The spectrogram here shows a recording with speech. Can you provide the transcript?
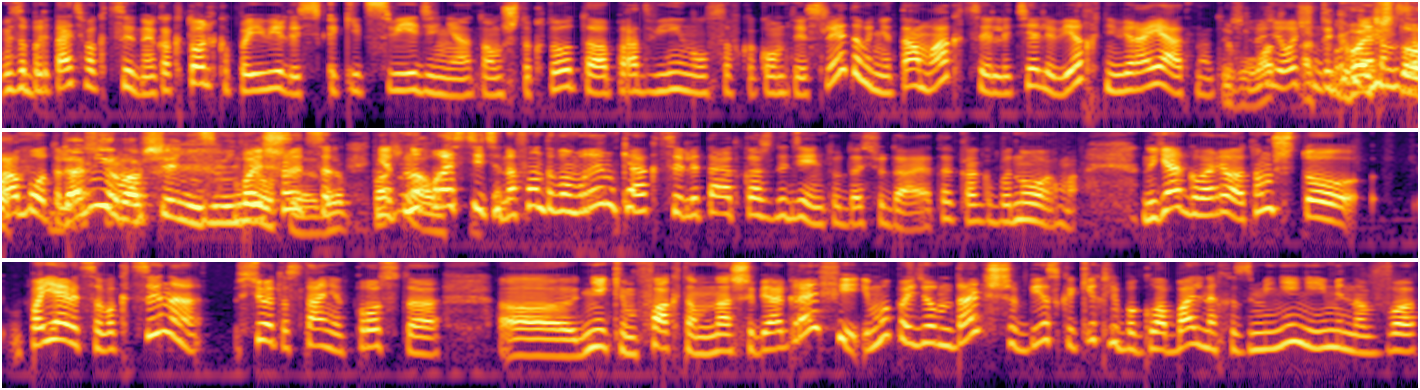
изобретать вакцину. И как только появились какие-то сведения о том, что кто-то продвинулся в каком-то исследовании, там акции летели вверх невероятно. То есть вот. люди очень а ты говоришь, что заработали. Да мир вообще не изменился. Большой да, ц... Нет, ну простите, на фондовом рынке акции летают каждый день туда-сюда. Это как бы норма. Но я говорю о том, что появится вакцина, все это станет просто э, неким фактом нашей биографии, и мы пойдем дальше без каких-либо глобальных изменений именно в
